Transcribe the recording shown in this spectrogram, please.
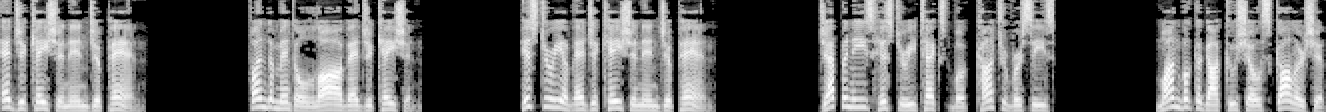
Education in Japan Fundamental Law of Education History of Education in Japan Japanese history textbook controversies. Manbukagakusho scholarship.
